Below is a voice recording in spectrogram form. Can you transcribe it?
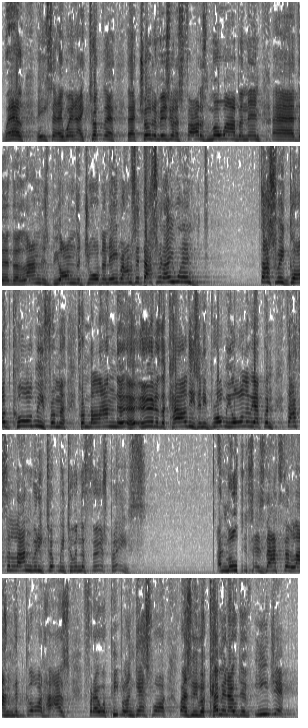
Well, he said, I went, I took the uh, children of Israel as far as Moab, and then uh, the, the land is beyond the Jordan. And Abraham said, That's where I went. That's where God called me from, uh, from the land uh, Ur of the Chaldees, and he brought me all the way up, and that's the land where he took me to in the first place. And Moses says that's the land that God has for our people. And guess what? As we were coming out of Egypt,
